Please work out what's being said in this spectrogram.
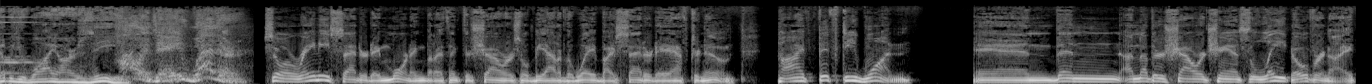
WYRZ. Holiday weather. So a rainy Saturday morning, but I think the showers will be out of the way by Saturday afternoon. High 51. And then another shower chance late overnight,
